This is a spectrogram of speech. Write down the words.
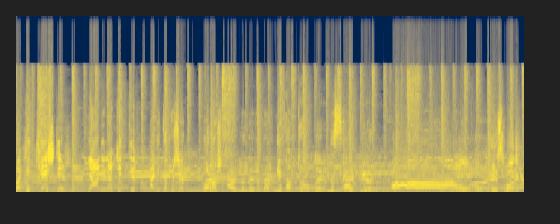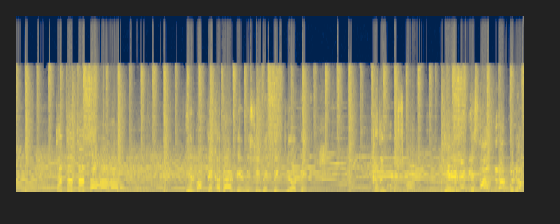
Vakit keştir. Yani nakittir. Hadi tıpışın. Varoş tarlalarına nifak tohumlarını serpiyorum. Esman! Ta kadar bir musibet bekliyor beni. Kadın kokusu var burada. Gerilimli Sandra blok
